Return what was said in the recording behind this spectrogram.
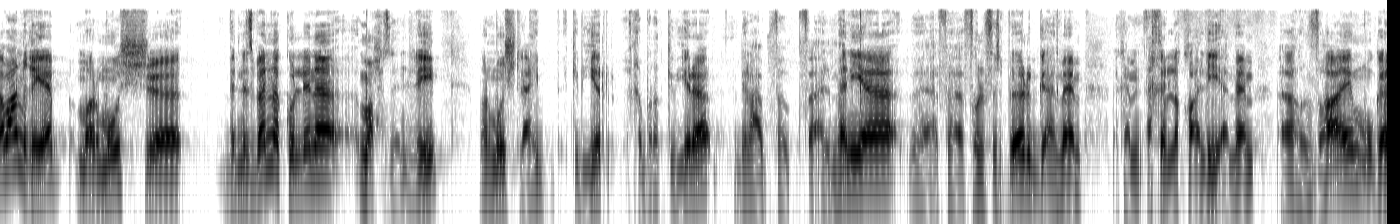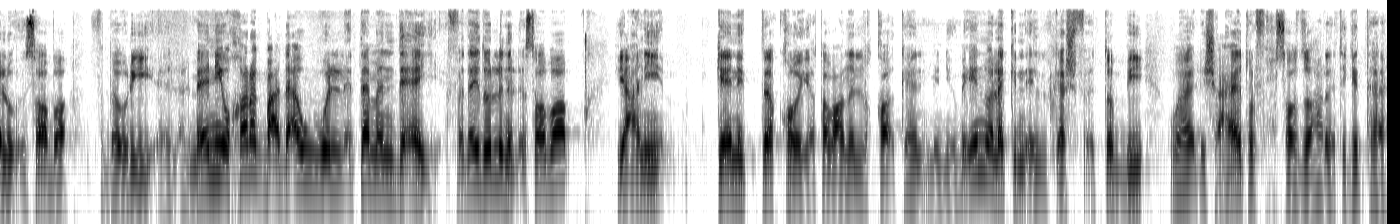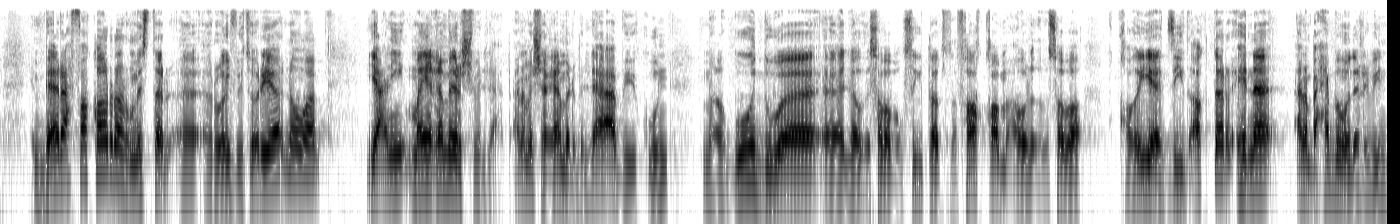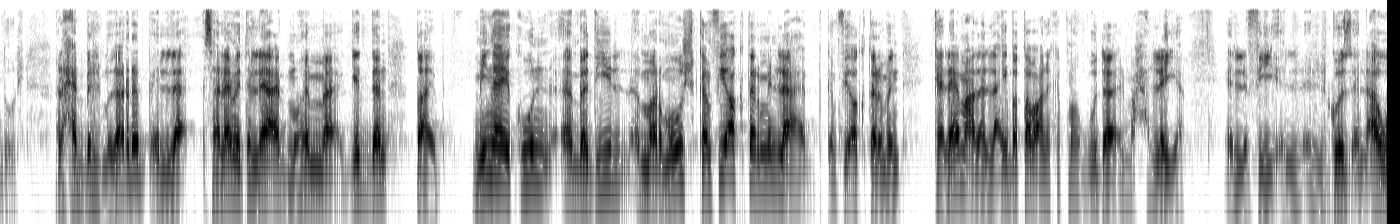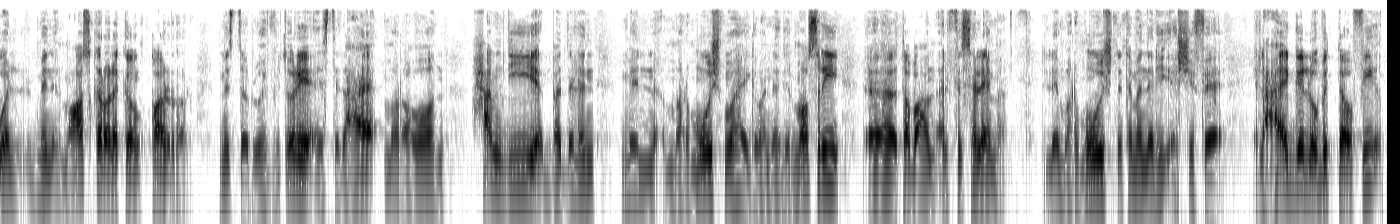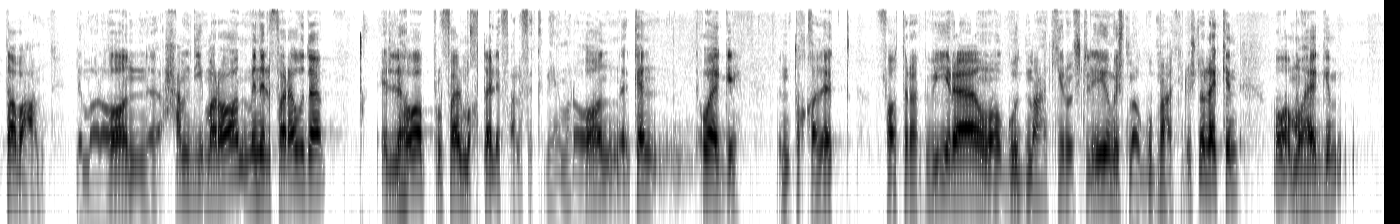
طبعا غياب مرموش آه، بالنسبة لنا كلنا محزن. ليه؟ مرموش لعيب كبير خبرات كبيرة بيلعب في, ألمانيا آه، في فولفسبرج أمام كان آخر لقاء ليه أمام آه، هونفهايم وجاله إصابة في الدوري الألماني وخرج بعد أول 8 دقائق فده يدل إن الإصابة يعني كانت قوية. طبعا اللقاء كان من يومين ولكن الكشف الطبي والإشاعات والفحوصات ظهر نتيجتها امبارح فقرر مستر آه، روي فيتوريا إن هو يعني ما يغامرش باللاعب أنا مش هغامر باللاعب يكون موجود ولو إصابة بسيطة تتفاقم أو الإصابة قوية تزيد أكتر. هنا أنا بحب المدربين دول. أنا أحب المدرب اللي سلامة اللاعب مهمة جدا. طيب مين هيكون بديل مرموش؟ كان في أكتر من لاعب كان في أكتر من كلام على اللعيبة طبعا اللي كانت موجودة المحلية اللي في ال- الجزء الأول من المعسكر ولكن قرر مستر روي فيتوريا استدعاء مروان حمدي بدلا من مرموش مهاجم النادي المصري. آه طبعا ألف سلامة لمرموش. نتمنى ليه الشفاء العاجل وبالتوفيق طبعا لمروان حمدي. مروان من الفراودة اللي هو بروفايل مختلف على فكرة. يعني مروان كان واجه انتقادات فترة كبيرة وموجود مع كيروش ليه ومش موجود مع كيروش لكن هو مهاجم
